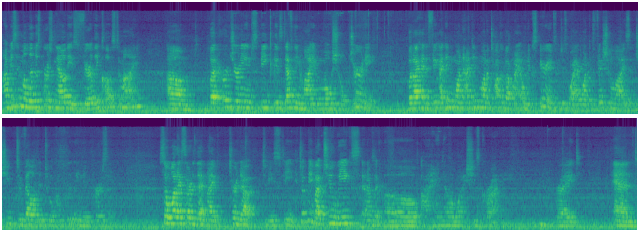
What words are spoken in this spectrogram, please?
obviously, Melinda's personality is fairly close to mine, um, but her journey in Speak is definitely my emotional journey. But I had to figure, I didn't want I didn't want to talk about my own experience, which is why I wanted to fictionalize it. She developed into a completely new person. So what I started that night turned out to be Speak. It took me about two weeks, and I was like, oh, I know why she's crying, right? And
